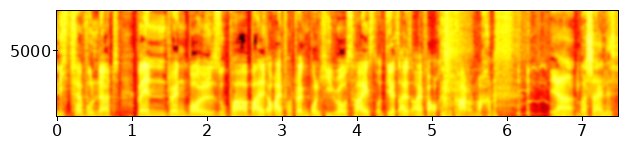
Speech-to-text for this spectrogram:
nicht verwundert, wenn Dragon Ball Super bald auch einfach Dragon Ball Heroes heißt und die das alles einfach auch zu Kanon machen. Ja, wahrscheinlich.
